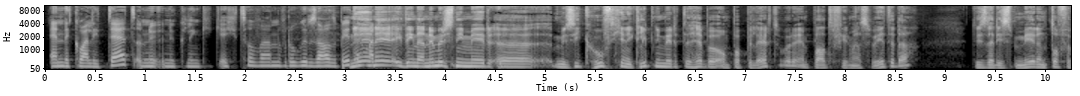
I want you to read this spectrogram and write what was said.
En de kwaliteit, nu, nu klink ik echt zo van vroeger zal het beter. Nee, maar nee, ik denk dat nummers niet meer. eh, muziek hoeft geen clip niet meer te hebben om populair te worden. En platenfirma's weten dat. Dus dat is meer een toffe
